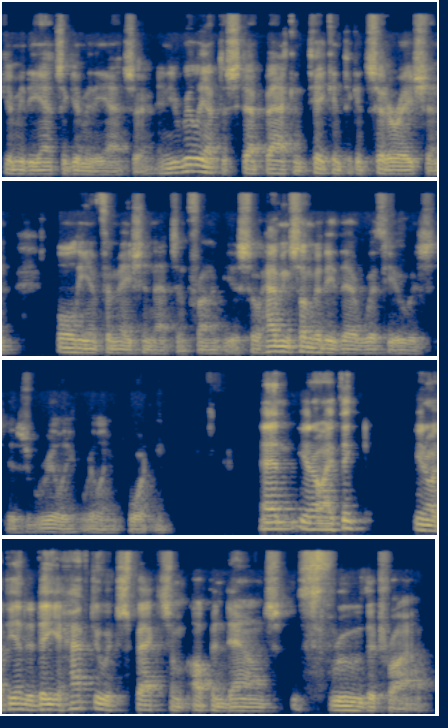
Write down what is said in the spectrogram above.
Give me the answer. Give me the answer. And you really have to step back and take into consideration all the information that's in front of you. So having somebody there with you is is really really important. And you know, I think you know at the end of the day, you have to expect some up and downs through the trial.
